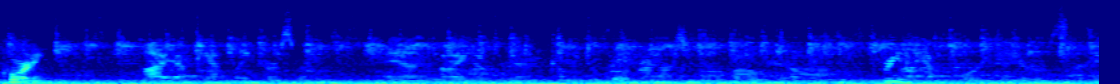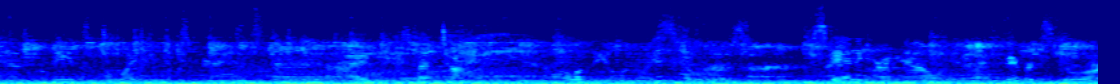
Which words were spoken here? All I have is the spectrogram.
recording. Hi, I'm Kathleen Hersman, and I have been coming to Roadrunners for about uh, three and a half, four years, and for me it's a delightful experience. I've spent time in all of the Illinois stores. Standing right now in my favorite store,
